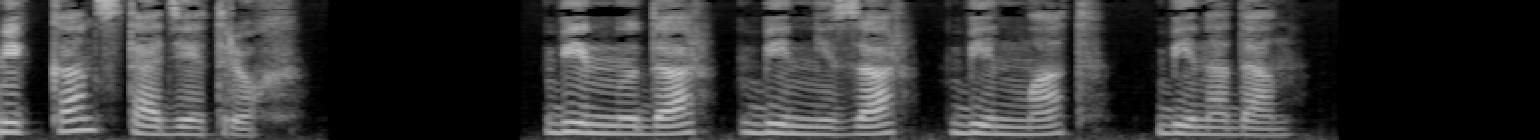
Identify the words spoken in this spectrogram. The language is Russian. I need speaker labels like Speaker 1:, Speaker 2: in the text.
Speaker 1: Миккан стадия трех. Бин Мудар, Бин Низар, Бин Мат, Бин Адан.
